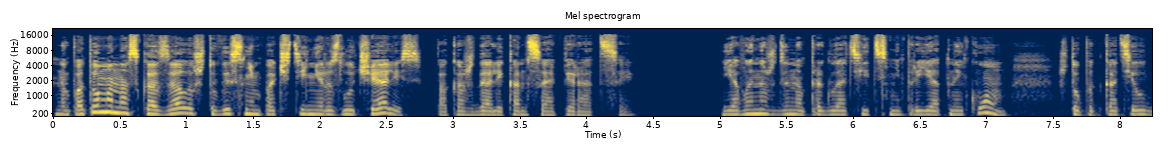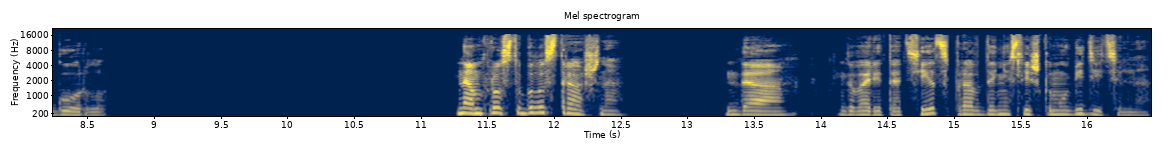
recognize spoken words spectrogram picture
но потом она сказала, что вы с ним почти не разлучались, пока ждали конца операции. Я вынуждена проглотить неприятный ком, что подкатил к горлу. Нам просто было страшно. «Да», — говорит отец, правда, не слишком убедительно.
